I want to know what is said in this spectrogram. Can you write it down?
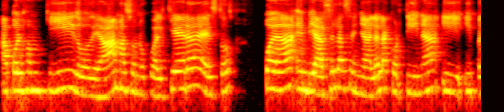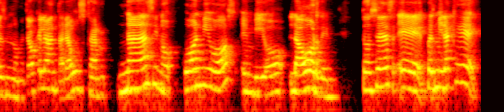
Apple HomeKit o de Amazon o cualquiera de estos, pueda enviarse la señal a la cortina y, pues no me tengo que levantar a buscar nada, sino con mi voz envío la orden. Entonces, eh, pues mira que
